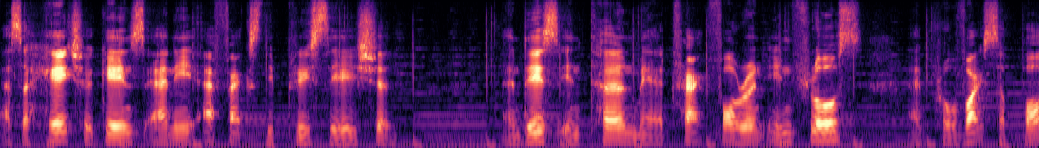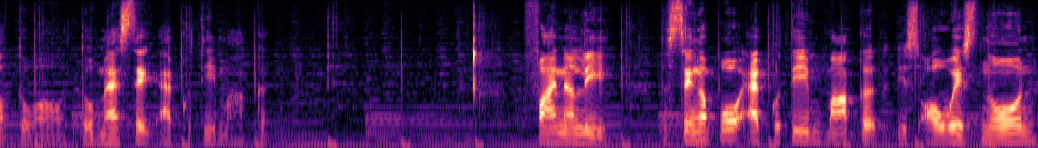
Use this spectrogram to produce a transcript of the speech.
as a hedge against any FX depreciation, and this in turn may attract foreign inflows and provide support to our domestic equity market. Finally, the Singapore equity market is always known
